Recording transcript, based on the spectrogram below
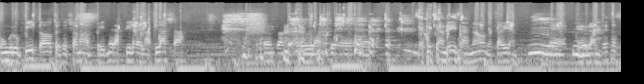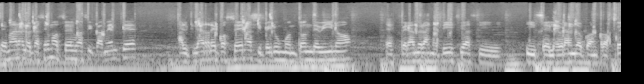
un grupito que se llama Primera Fila de la Playa. Durante, se escuchan risas, ¿no? Está bien. Eh, eh, durante esa semana lo que hacemos es básicamente alquilar reposeras y pedir un montón de vino esperando las noticias y, y celebrando con Rosé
